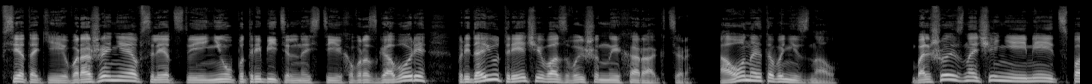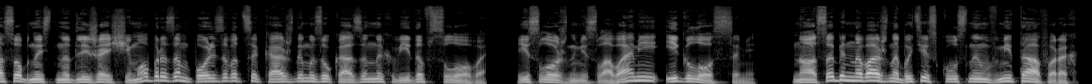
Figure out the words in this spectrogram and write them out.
Все такие выражения вследствие неупотребительности их в разговоре придают речи возвышенный характер, а он этого не знал. Большое значение имеет способность надлежащим образом пользоваться каждым из указанных видов слова, и сложными словами, и глоссами. Но особенно важно быть искусным в метафорах,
